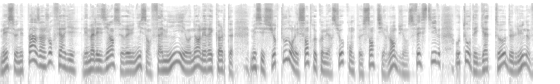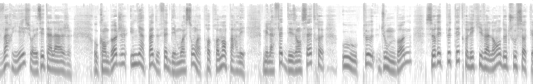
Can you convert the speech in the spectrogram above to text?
mais ce n'est pas un jour férié. Les Malaisiens se réunissent en famille et honorent les récoltes, mais c'est surtout dans les centres commerciaux qu'on peut sentir l'ambiance festive autour des gâteaux de lune variés sur les étalages. Au Cambodge, il n'y a pas de fête des moissons à proprement parler, mais la fête des ancêtres, ou Peu Jumbon, serait peut-être l'équivalent de Chuseok.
